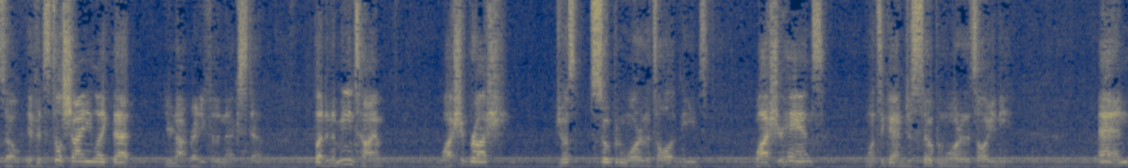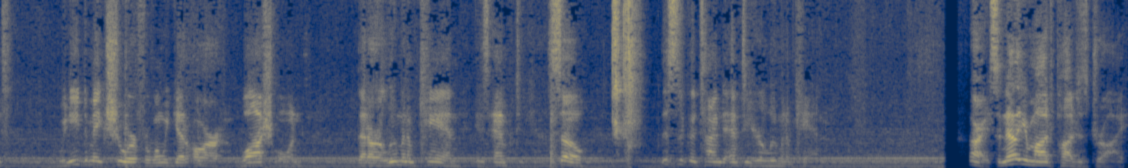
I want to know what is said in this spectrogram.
So if it's still shiny like that, you're not ready for the next step. But in the meantime, wash your brush, just soap and water, that's all it needs. Wash your hands, once again, just soap and water, that's all you need. And we need to make sure for when we get our wash on that our aluminum can is empty. So this is a good time to empty your aluminum can. All right, so now that your Mod Podge is dry,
